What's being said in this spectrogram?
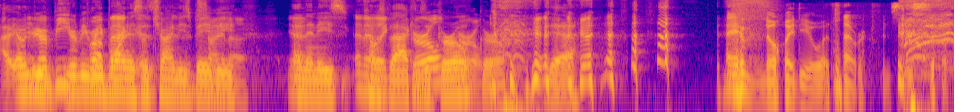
I, I would you're be, gonna be you're gonna be reborn back as a Chinese baby. China. Yeah. and then he's And comes like, back "Girl, he's like girl girl." girl, yeah I have no idea what that reference is. So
